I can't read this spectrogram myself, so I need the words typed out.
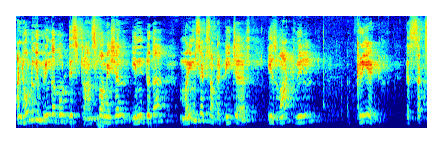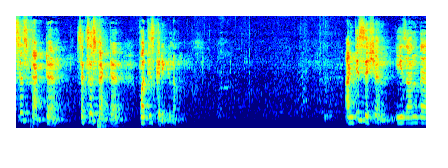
And how do we bring about this transformation into the mindsets of the teachers is what will create the success factor, success factor for this curriculum. And this session is on the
